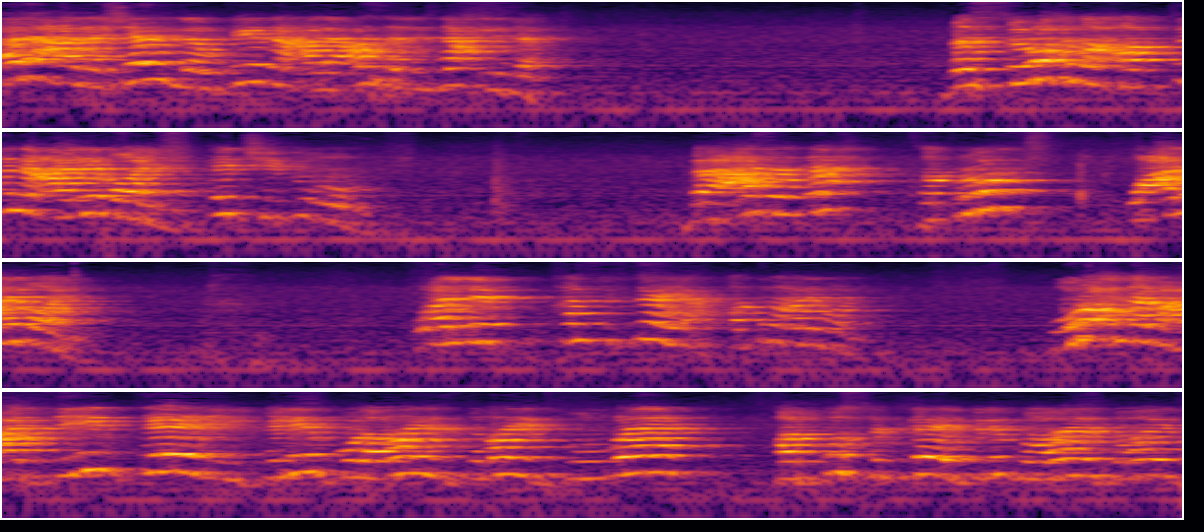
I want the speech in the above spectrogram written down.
أنا علشان لو جينا على عسل النحل ده. بس رحنا حاطين عليه مية H2O بقى عسل نحل سكروز وعليه مية. وقلبت خففناه يعني حطينا عليه مية. ورحنا معديين تاني ال plane polarized light جواه. هتبص تلاقي ال plane polarized light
